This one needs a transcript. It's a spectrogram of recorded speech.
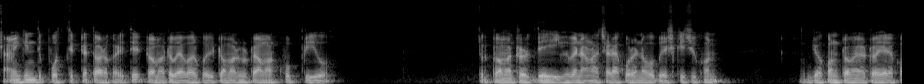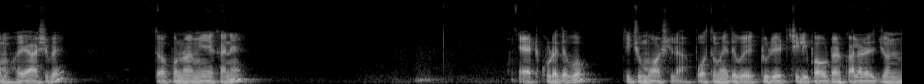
আমি কিন্তু প্রত্যেকটা তরকারিতে টমেটো ব্যবহার করি। টমেটোটা আমার খুব প্রিয়। তো টমেটো দিয়ে এইভাবে নাড়াচাড়া করে নেব বেশ কিছুক্ষণ। যখন টমেটো এরকম হয়ে আসবে, তখন আমি এখানে অ্যাড করে দেব কিছু মশলা। প্রথমে দেবো একটু রেড চিলি পাউডার কালারের জন্য।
